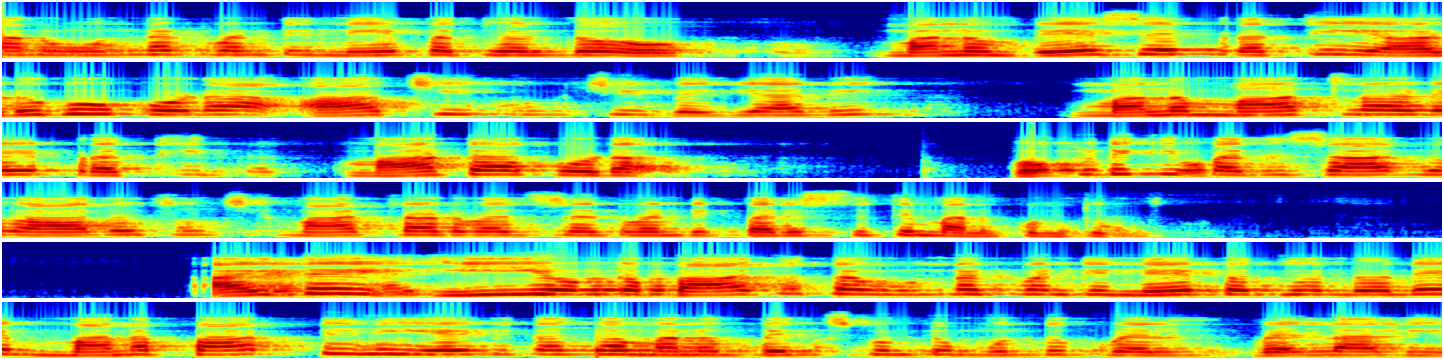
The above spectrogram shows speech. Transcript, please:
మనం ఉన్నటువంటి నేపథ్యంలో మనం వేసే ప్రతి అడుగు కూడా ఆచితూచి వెయ్యాలి. మనం మాట్లాడే ప్రతి మాట కూడా ఒకటికి పదిసార్లు ఆలోచించి మాట్లాడవలసినటువంటి పరిస్థితి మనకుంటుంది. అయితే ఈ యొక్క బాధ్యత ఉన్నటువంటి నేపథ్యంలోనే మన పార్టీని ఏ విధంగా మనం పెంచుకుంటూ ముందుకు వెళ్ళాలి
